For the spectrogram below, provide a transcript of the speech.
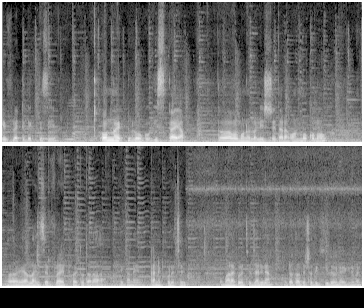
এই ফ্লাইটটি দেখতেছি অন্য একটু লোগো স্কাই আপ তো আমার মনে হলো নিশ্চয়ই তারা অন্য কোনো এয়ারলাইন্সের ফ্লাইট হয়তো তারা এখানে কানেক্ট করেছে তো ভাড়া করেছে, জানি না। ওটা তাদের সাথে কী ধরনের এগ্রিমেন্ট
